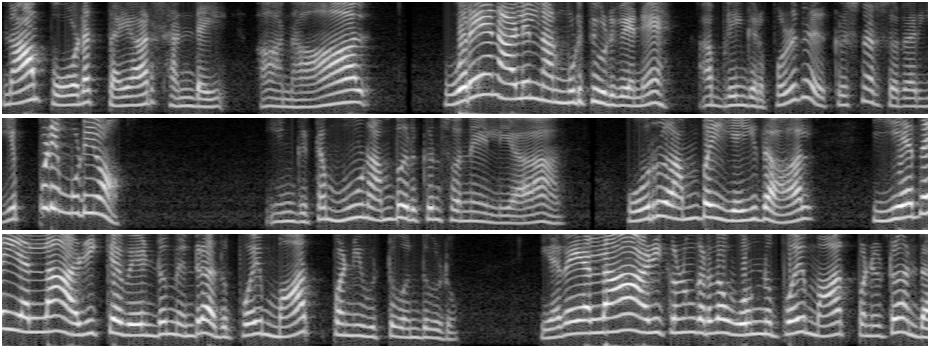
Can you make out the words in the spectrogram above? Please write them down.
நான் போட தயார் சண்டை. ஆனால் ஒரே நாளில் நான் முடித்து விடுவேனே அப்படிங்கிற பொழுது கிருஷ்ணர் சொல்கிறார் எப்படி முடியும்? எங்கிட்ட மூணு அம்பு இருக்குன்னு சொன்னேன் இல்லையா? ஒரு அம்பை எய்தால் எதையெல்லாம் அழிக்க வேண்டும் என்று அது போய் மார்க் பண்ணி விட்டு வந்துவிடும். எதையெல்லாம் அழிக்கணுங்கிறத ஒன்று போய் மார்க் பண்ணிவிட்டு அந்த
